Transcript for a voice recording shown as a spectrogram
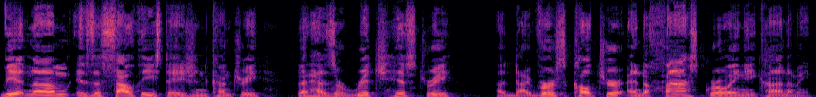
Vietnam is a Southeast Asian country that has a rich history, a diverse culture, and a fast growing economy.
